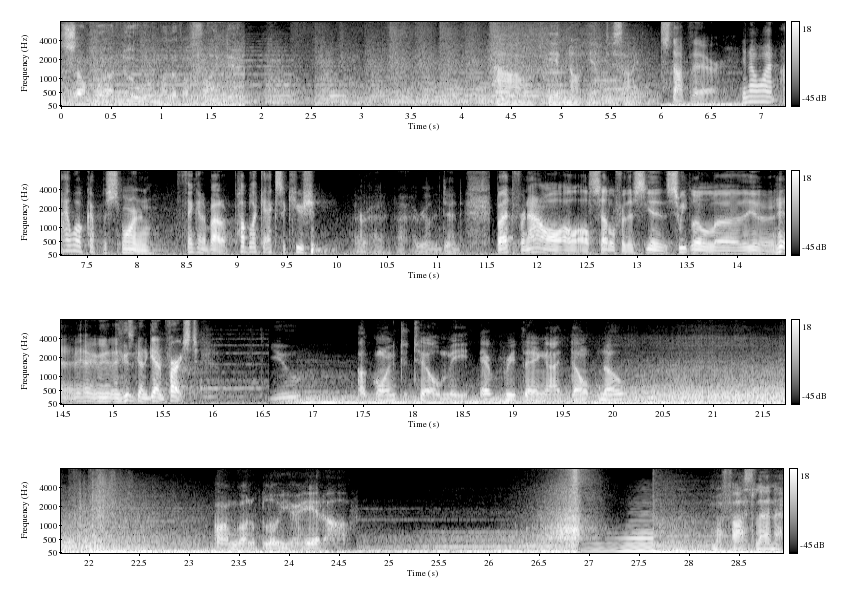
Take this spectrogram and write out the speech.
Somewhere no one will ever find it. How he had not yet decided. Stop there. You know what? I woke up this morning thinking about a public execution. I, I, I really did. But for now, I'll, I'll settle for this you know, sweet little, uh, you know, who's going to get him first? You are going to tell me everything I don't know, or I'm going to blow your head off. I'm a fast learner.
